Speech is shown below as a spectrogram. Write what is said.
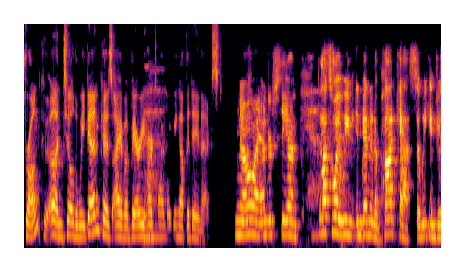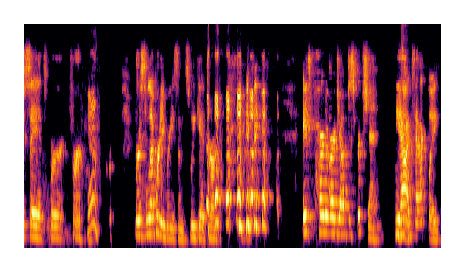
drunk until the weekend because I have a very hard time waking up the day next. No, I understand. That's why we invented a podcast so we can just say it's for for yeah for celebrity reasons we get drunk. it's part of our job description. Yeah, mm-hmm. exactly.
